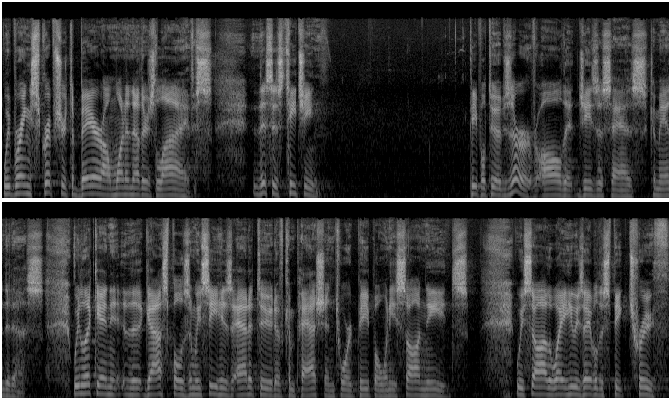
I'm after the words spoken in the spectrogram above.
We bring scripture to bear on one another's lives. This is teaching people to observe all that Jesus has commanded us. We look in the Gospels and we see his attitude of compassion toward people when he saw needs. We saw the way he was able to speak truth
